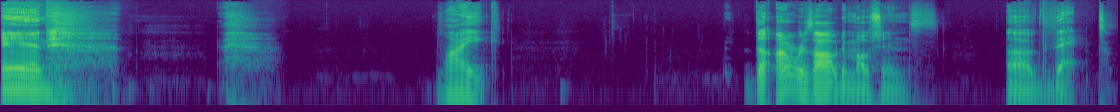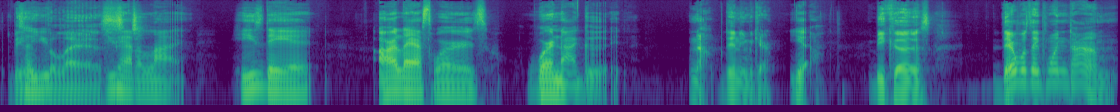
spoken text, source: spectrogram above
And like the unresolved emotions of that being you- the last You had a lot. He's dead. Our last words were not good. no, didn't even care. Yeah. Because there was a point in time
